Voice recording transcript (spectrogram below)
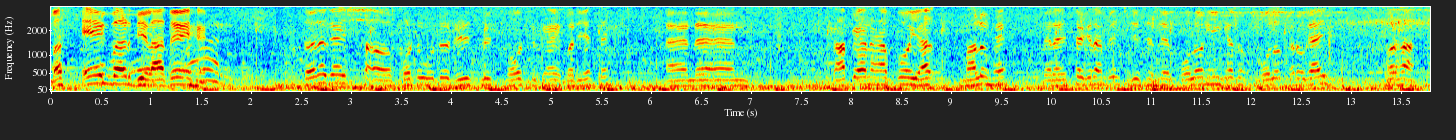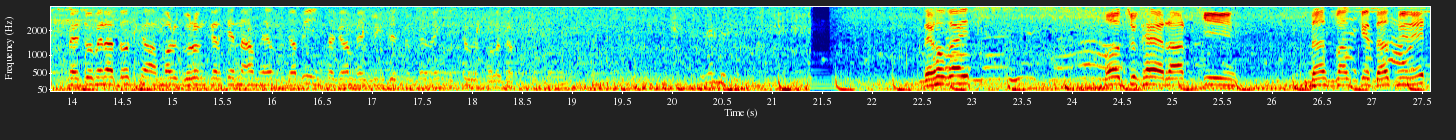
बस एक बार दिला दे। चलो गाइस फ़ोटो वोटो रील्स वील्स हो चुके हैं बढ़िया से। एंड कहाँ पे आना है आपको यार मालूम है। मेरा इंस्टाग्राम पे जिसने फॉलो नहीं किया तो फॉलो करो गाइस और हाँ मैं जो मेरा दोस्त का अमर गुरंग करके नाम है उसका भी इंस्टाग्राम में लिंक डिस्क्रिप्शन में उसको भी फॉलो कर सकते हो। देखो गाइस हो चुका है रात की दस बज के दस मिनट।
